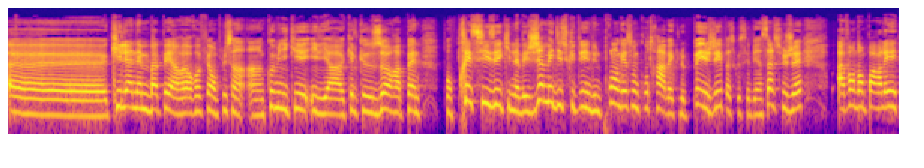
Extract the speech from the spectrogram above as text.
Kylian Mbappé a refait en plus un, communiqué il y a quelques heures à peine pour préciser qu'il n'avait jamais discuté d'une prolongation de contrat avec le PSG, parce que c'est bien ça le sujet. Avant d'en parler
